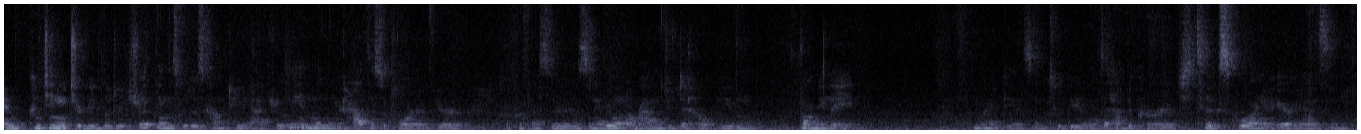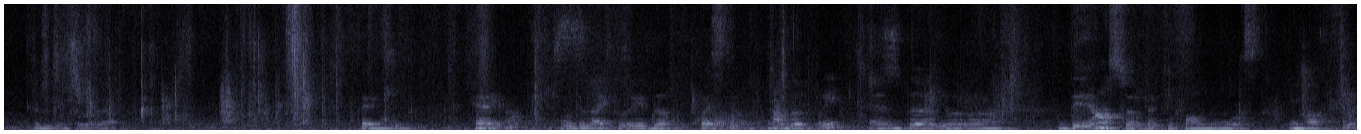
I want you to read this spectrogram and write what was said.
and continue to read literature, things will just come to you naturally. And then you have the support of your, your professors and everyone around you to help you formulate new ideas and to be able to have the courage to explore new areas and I really enjoy that. Thank you. Erika, would you like to read the question number three and uh, your uh, the answer that you found most impactful?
